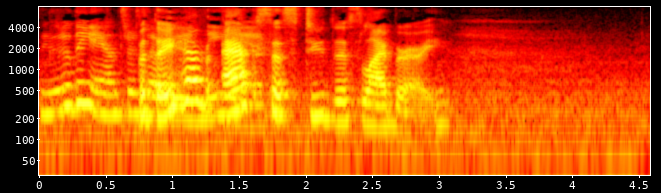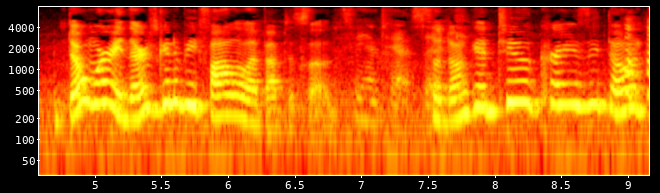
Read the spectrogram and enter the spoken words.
These are the answers. But they have needed. access to this library. Don't worry, there's going to be follow up episodes. Fantastic. So don't get too crazy. Don't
